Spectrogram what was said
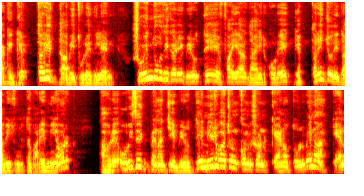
তাকে গ্রেপ্তারির দাবি তুলে দিলেন। শুভেন্দু অধিকারীর বিরুদ্ধে এফআইআর দায়ের করে গ্রেপ্তারির যদি দাবি তুলতে পারে মেয়র, তাহলে অভিষেক ব্যানার্জির বিরুদ্ধে নির্বাচন কমিশন কেন তুলবে না? কেন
